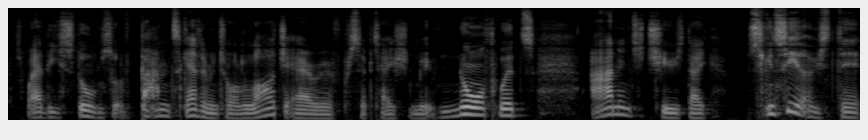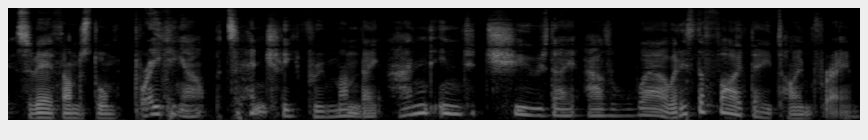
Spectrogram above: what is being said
it's where these storms sort of band together into a large area of precipitation, move northwards, and into Tuesday, so you can see those th- severe thunderstorms breaking out potentially through Monday and into Tuesday as well. It is the five day time frame,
